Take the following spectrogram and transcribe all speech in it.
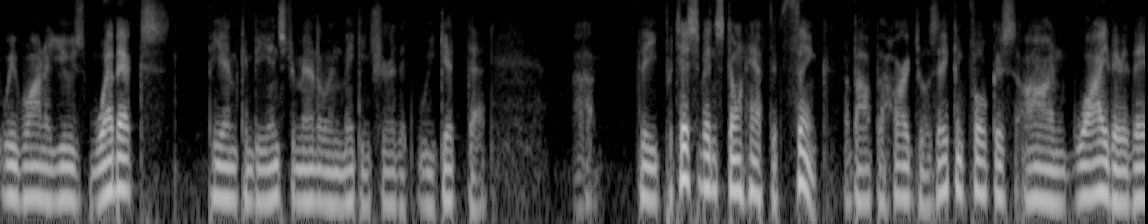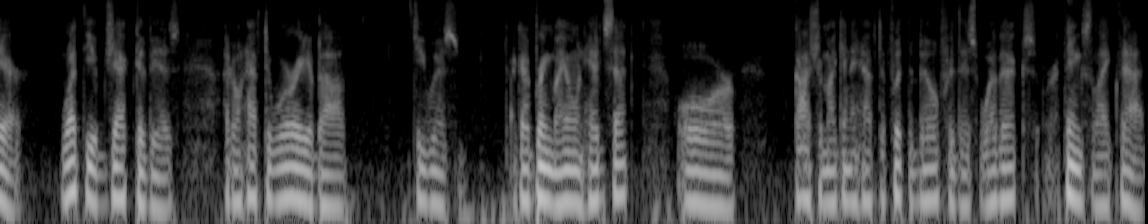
we want to use WebEx. PM can be instrumental in making sure that we get that. Uh, the participants don't have to think about the hard tools. They can focus on why they're there, what the objective is. I don't have to worry about, gee whiz, I got to bring my own headset, or gosh, am I going to have to foot the bill for this WebEx, or things like that.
